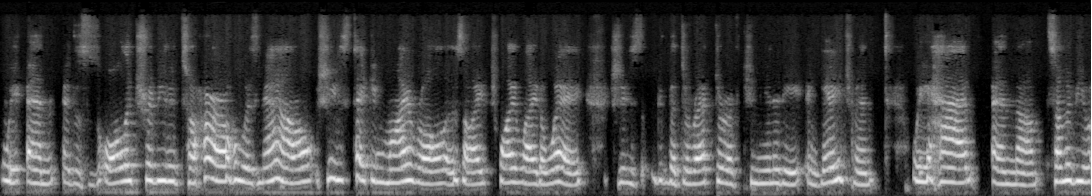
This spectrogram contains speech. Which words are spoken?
We and this is all attributed to her who is now she's taking my role as i twilight away. She's the director of community engagement. We had and um, some of you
